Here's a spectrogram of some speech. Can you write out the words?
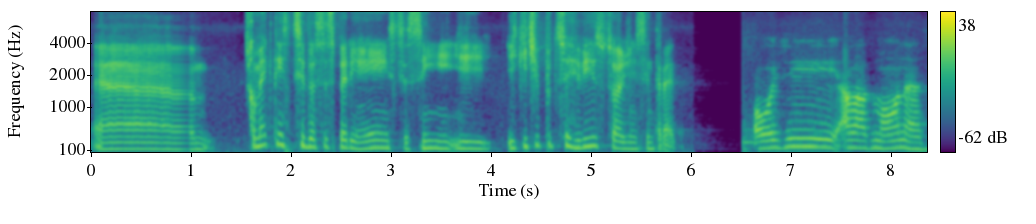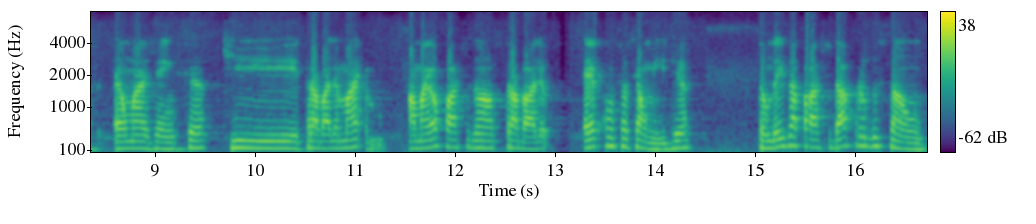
É, como é que tem sido essa experiência, assim, e, e que tipo de serviço a agência entrega? Hoje, a Las Monas é uma agência que trabalha mais, a maior parte do nosso trabalho é com social media. Então, desde a parte da produção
